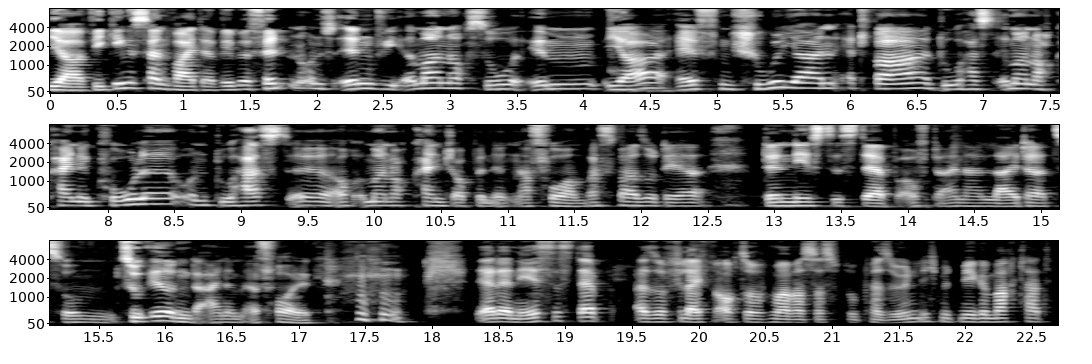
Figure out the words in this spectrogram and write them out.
Ja, wie ging es dann weiter? Wir befinden uns irgendwie immer noch so im ja, elften Schuljahr in etwa. Du hast immer noch keine Kohle und du hast äh, auch immer noch keinen Job in irgendeiner Form. Was war so der, der nächste Step auf deiner Leiter zum, zu irgendeinem Erfolg? ja, der nächste Step, also vielleicht auch so mal, was das so persönlich mit mir gemacht hat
